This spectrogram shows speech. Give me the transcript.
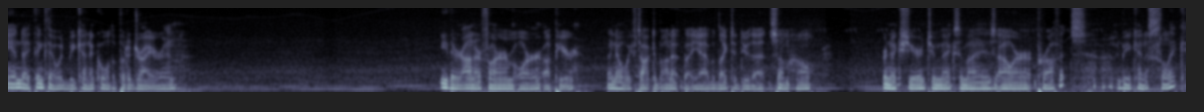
And I think that would be kind of cool to put a dryer in. Either on our farm or up here. I know we've talked about it, but yeah, I would like to do that somehow for next year to maximize our profits. It would be kind of slick.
